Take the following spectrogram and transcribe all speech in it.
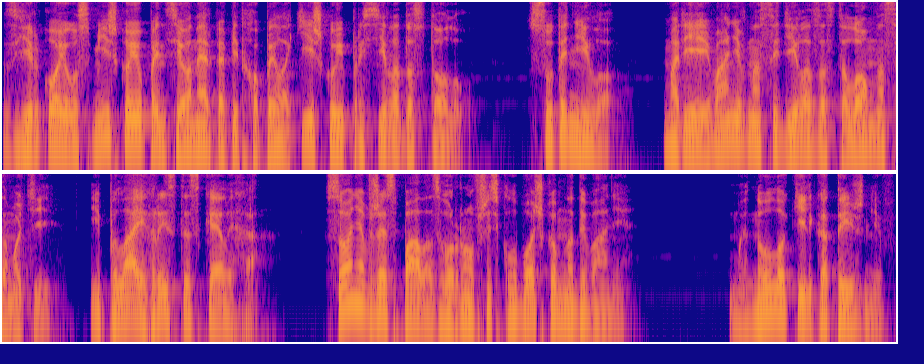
З гіркою усмішкою пенсіонерка підхопила кішку і присіла до столу. Сутеніло. Марія Іванівна сиділа за столом на самоті і пила ігристи з келиха. Соня вже спала, згорнувшись клубочком на дивані. Минуло кілька тижнів.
